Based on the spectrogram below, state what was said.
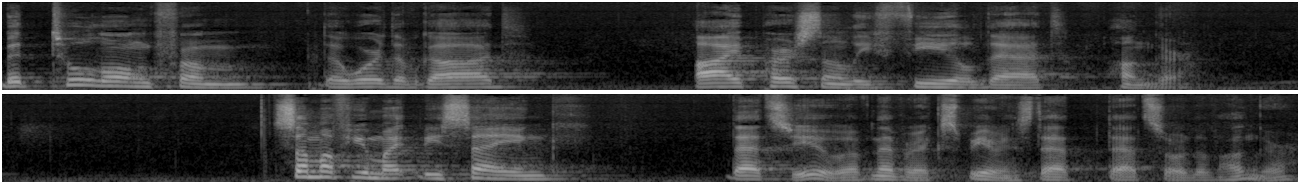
bit too long from the Word of God, I personally feel that hunger. Some of you might be saying, That's you. I've never experienced that, that sort of hunger.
